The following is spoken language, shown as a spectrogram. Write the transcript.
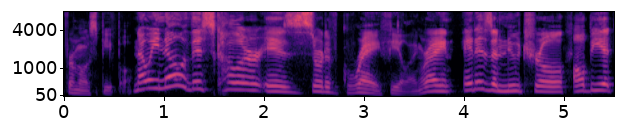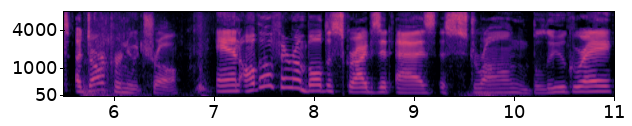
for most people. Now we know this color is sort of gray feeling, right? It is a neutral, albeit a darker neutral. And although Farrow Ball describes it as a strong blue-gray,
